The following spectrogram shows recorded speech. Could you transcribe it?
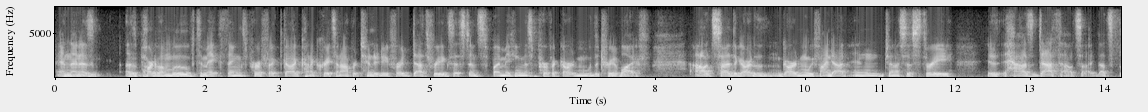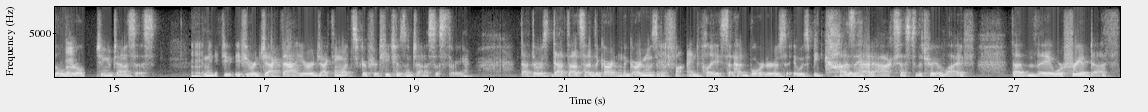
And then as as part of a move to make things perfect, God kind of creates an opportunity for a death-free existence by making this perfect garden with the tree of life. Outside the garden, garden we find out in Genesis 3, it has death outside. That's the hmm. literal teaching of Genesis. I mean, if you if you reject that, you're rejecting what Scripture teaches in Genesis 3 that there was death outside the garden. The garden was a defined place that had borders. It was because they had access to the tree of life that they were free of death.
